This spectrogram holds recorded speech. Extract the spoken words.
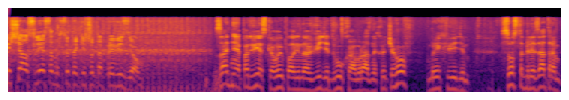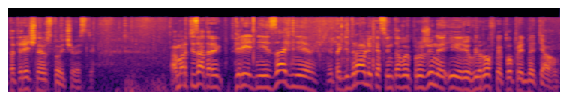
Обещал, с лесом все-таки что-то привезем. Задняя подвеска выполнена в виде двух образных рычагов, мы их видим, со стабилизатором поперечной устойчивости. Амортизаторы передние и задние, это гидравлика с винтовой пружиной и регулировкой по преднатягу.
